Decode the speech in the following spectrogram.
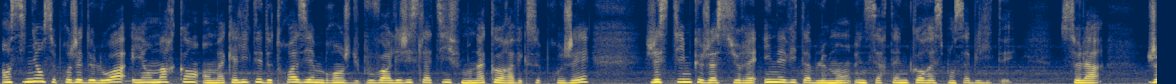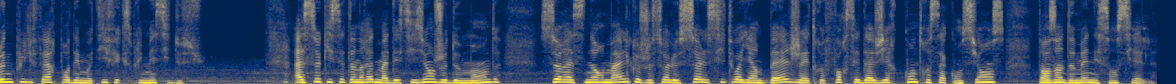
En signant ce projet de loi et en marquant en ma qualité de troisième branche du pouvoir législatif mon accord avec ce projet, j'estime que j'assurerai inévitablement une certaine co-responsabilité. Cela, je ne puis le faire pour des motifs exprimés ci-dessus. À ceux qui s'étonneraient de ma décision, je demande serait-ce normal que je sois le seul citoyen belge à être forcé d'agir contre sa conscience dans un domaine essentiel?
